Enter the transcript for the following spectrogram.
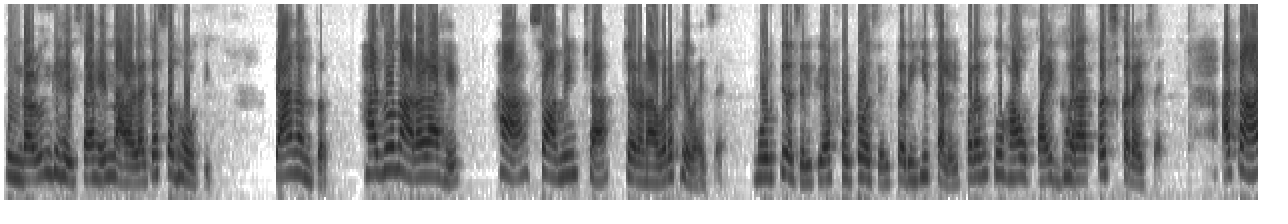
गुंडाळून घ्यायचा आहे नारळाच्या सभोवती. त्यानंतर हा जो नारळ आहे हा स्वामींच्या चरणावर ठेवायचा आहे मूर्ती असेल किंवा फोटो असेल तरीही चालेल. परंतु हा उपाय घरातच करायचा आहे आता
